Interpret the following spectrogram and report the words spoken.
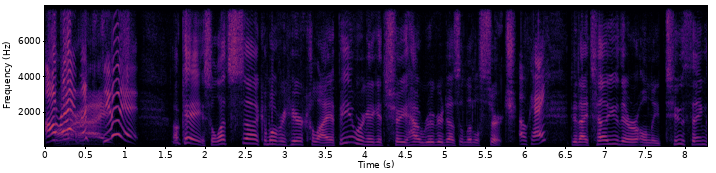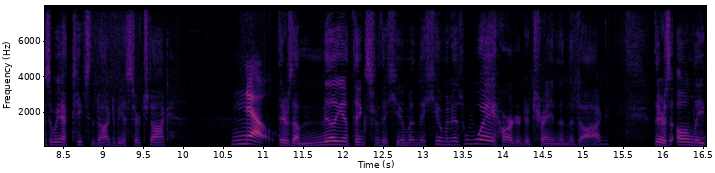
All right, let's do it. Okay, so let's uh, come over here, Calliope, and we're going to get to show you how Ruger does a little search. Okay. Did I tell you there are only two things that we have to teach the dog to be a search dog? No. There's a million things for the human. The human is way harder to train than the dog. There's only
